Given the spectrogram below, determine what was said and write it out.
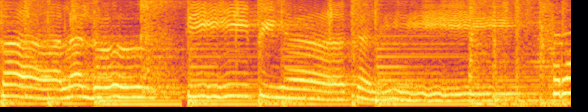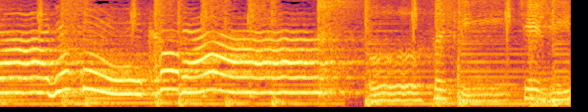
సుఖాలలో తీపియాకలి రాజశేఖరా. ఓ సఖీ చెలి.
